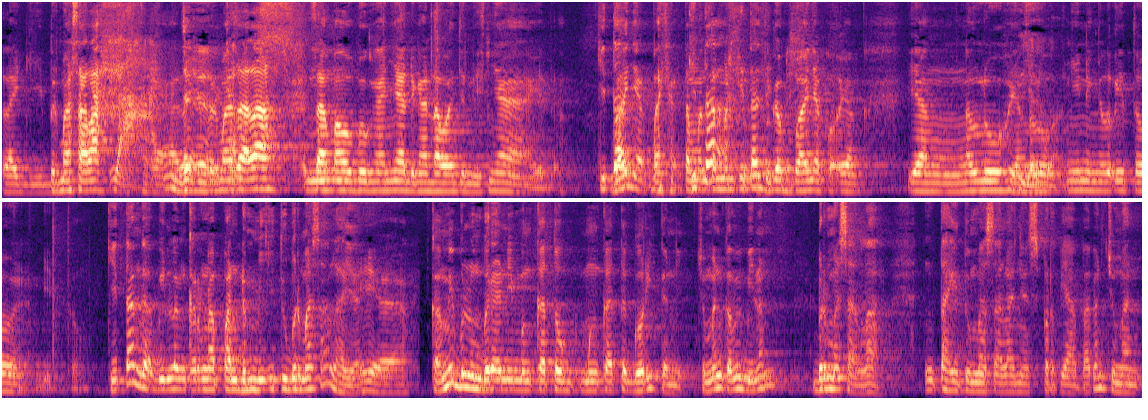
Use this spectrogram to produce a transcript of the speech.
lagi bermasalah ya, lagi bermasalah sama hubungannya dengan lawan jenisnya gitu. Kita- banyak banyak teman-teman kita, juga banyak kok yang yang ngeluh, yang ngeluh ini ngeluh itu gitu. Kita nggak bilang karena pandemi itu bermasalah ya. Iya. Kami belum berani mengkategorikan nih. Cuman kami bilang bermasalah. Entah itu masalahnya seperti apa kan cuman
